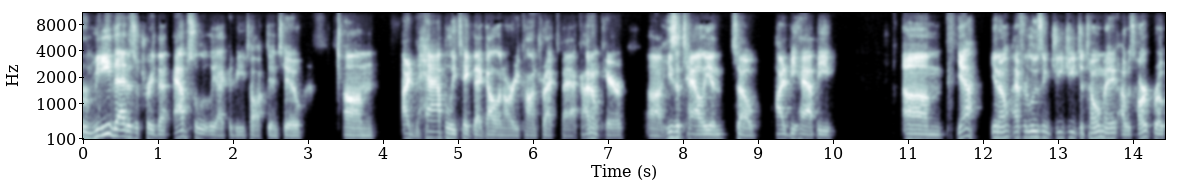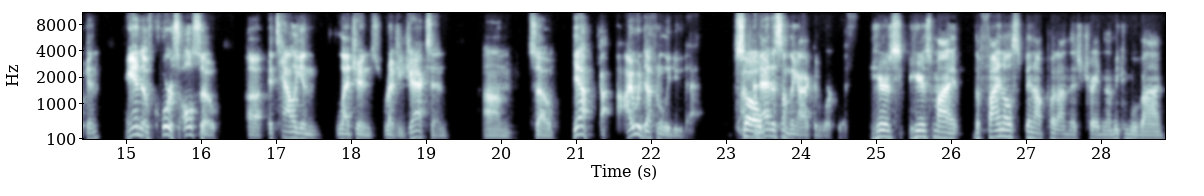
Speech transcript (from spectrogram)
for me, that is a trade that absolutely I could be talked into. Um, I'd happily take that Gallinari contract back. I don't care. Uh, he's Italian, so I'd be happy. Um, yeah, you know, after losing Gigi Datome, I was heartbroken. And of course, also uh, Italian legend Reggie Jackson. Um, so yeah, I, I, would definitely do that. So uh, that is something I could work with. here's here's my the final spin I'll put on this trade, and then we can move on.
